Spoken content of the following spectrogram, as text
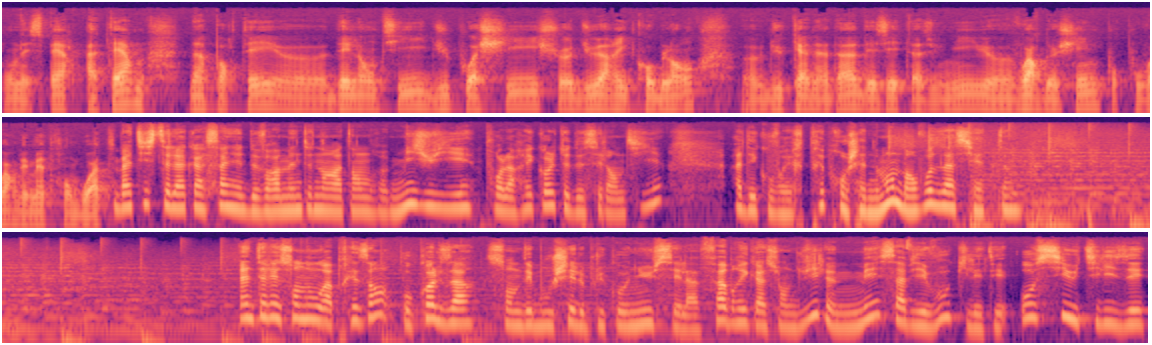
on espère à terme, d'importer des lentilles, du pois chiche, du haricot blanc du Canada, des États-Unis, voire de Chine pour pouvoir les mettre en boîte. Baptiste Lacassagne devra maintenant attendre mi-juillet pour la récolte de ces lentilles, à découvrir très prochainement dans vos assiettes. Intéressons-nous à présent au colza. Son débouché le plus connu, c'est la fabrication d'huile, mais saviez-vous qu'il était aussi utilisé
